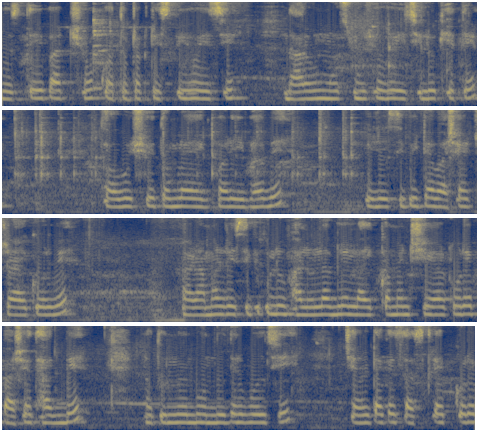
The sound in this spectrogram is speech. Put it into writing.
বুঝতেই পারছ কতটা ক্রিস্পি হয়েছে, দারুণ মুচমুচে হয়েছিল খেতে। তো অবশ্যই তোমরা একবার এইভাবে রেসিপিটা বাসায় ট্রাই করবে। আর আমার রেসিপিগুলো ভালো লাগলে লাইক কমেন্ট শেয়ার করে পাশে থাকবে। নতুন নতুন বন্ধুদের বলছি, চ্যানেলটাকে সাবস্ক্রাইব করে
